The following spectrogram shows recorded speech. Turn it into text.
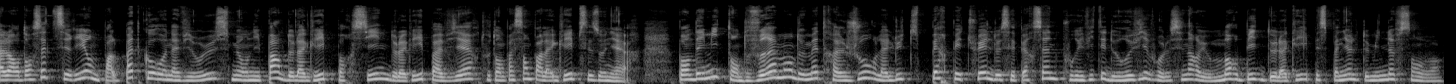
Alors dans cette série, on ne parle pas de coronavirus, mais on y parle de la grippe porcine, de la grippe aviaire, tout en passant par la grippe saisonnière. Pandémie tente vraiment de mettre à jour la lutte perpétuelle de ces personnes pour éviter de revivre le scénario morbide de la grippe espagnole de 1920.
